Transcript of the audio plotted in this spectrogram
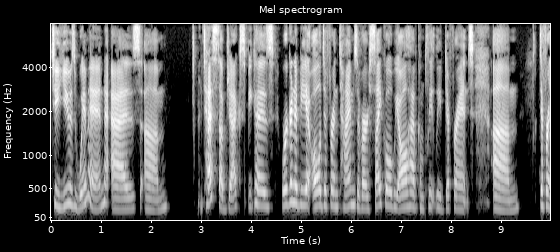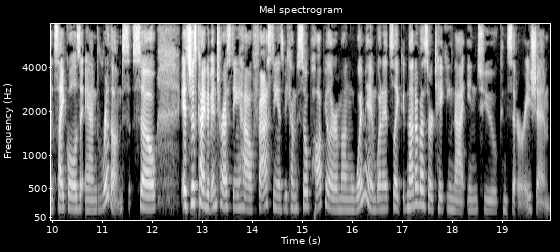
to use women as um, test subjects because we're going to be at all different times of our cycle. We all have completely different um, different cycles and rhythms. So it's just kind of interesting how fasting has become so popular among women when it's like none of us are taking that into consideration.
